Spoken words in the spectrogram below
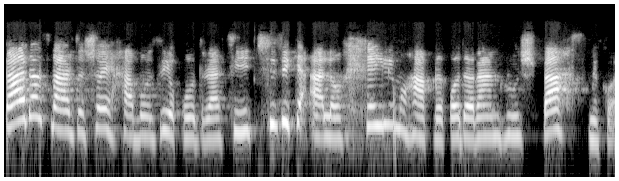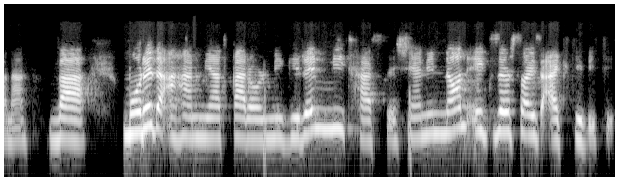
بعد از ورزش های حوازی قدرتی چیزی که الان خیلی محققا دارن روش بحث می‌کنن و مورد اهمیت قرار می‌گیره میت هستش یعنی نان اکسرسایز اکتیویتی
